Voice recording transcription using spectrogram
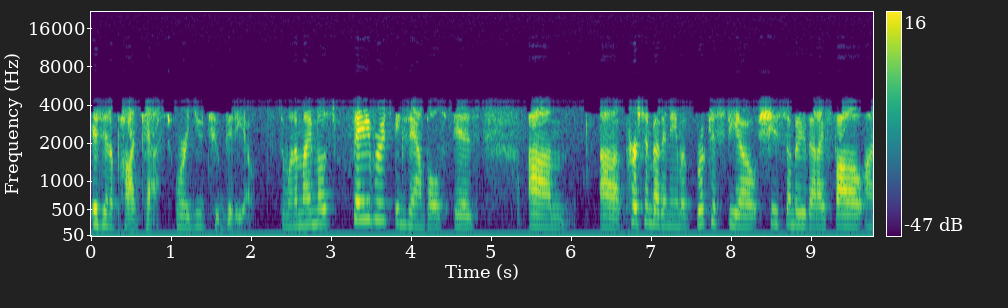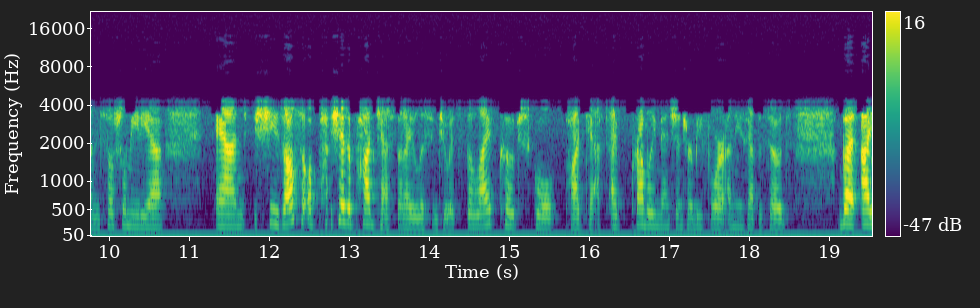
is in a podcast or a YouTube video. So, one of my most favorite examples is um, a person by the name of Brooke Castillo. She's somebody that I follow on social media. And she's also a, she has a podcast that I listen to. It's the Life Coach School podcast. I've probably mentioned her before on these episodes, but I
